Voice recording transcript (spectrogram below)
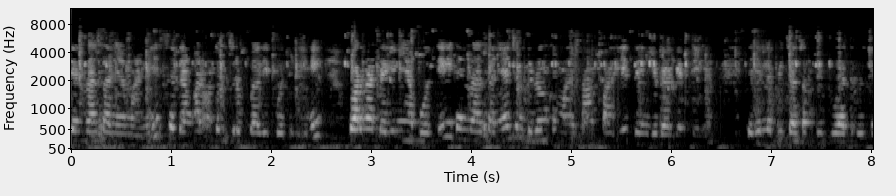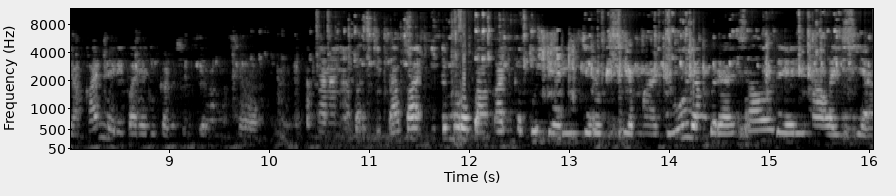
dan rasanya manis, sedangkan untuk jeruk bali putih ini warna dagingnya putih dan rasanya cenderung kemasan pahit dan juga getih. Jadi lebih cocok dibuat rujakan daripada dikonsumsi langsung. Kanan atas kita Pak, itu merupakan kebun dari jeruk siam madu yang berasal dari Malaysia.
